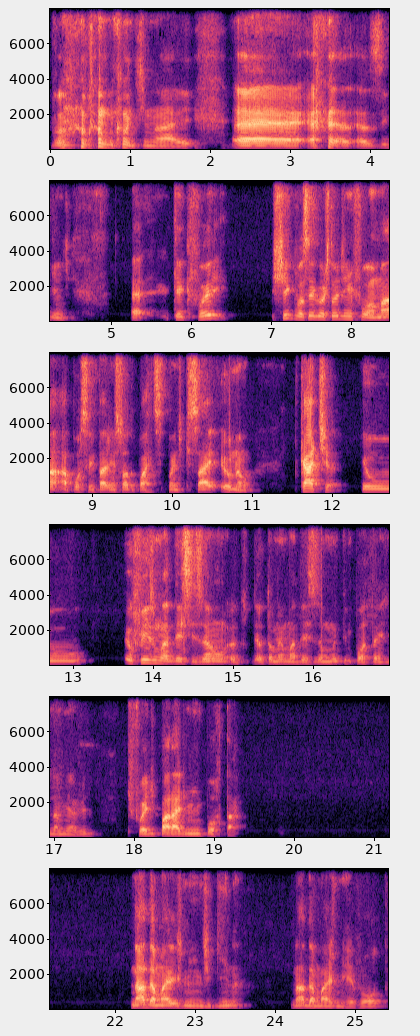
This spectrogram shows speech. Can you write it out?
Vamos, vamos continuar aí. É, é, é o seguinte: o é, que, que foi? Chico, você gostou de informar a porcentagem só do participante que sai? Eu não. Kátia, eu, eu fiz uma decisão, eu, eu tomei uma decisão muito importante na minha vida, que foi de parar de me importar. Nada mais me indigna, nada mais me revolta.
